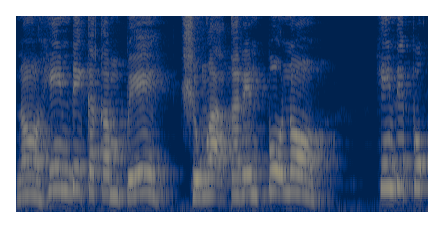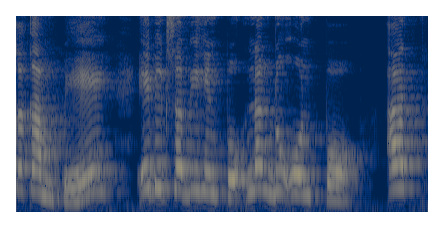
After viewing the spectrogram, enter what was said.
No, hindi kakampi. Syunga ka rin po, no. Hindi po kakampi. Ibig sabihin po, nandoon po. At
